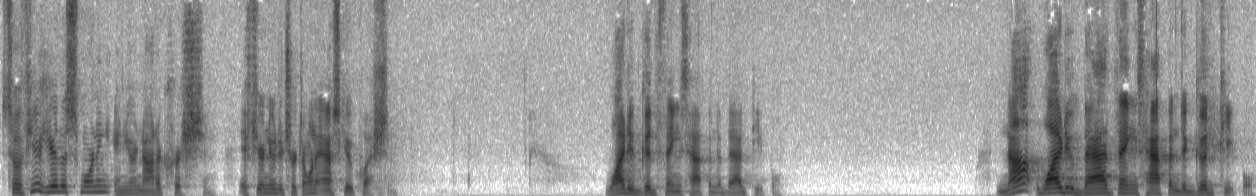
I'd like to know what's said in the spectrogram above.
So if you're here this morning and you're not a Christian, if you're new to church, I want to ask you a question. Why do good things happen to bad people? Not why do bad things happen to good people.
